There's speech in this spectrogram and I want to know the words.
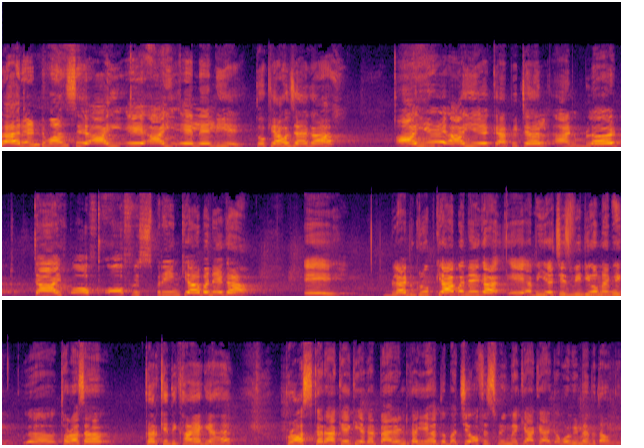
parent one से आई ए आई ए ले लिए तो क्या हो जाएगा? I A I A capital and blood type of offspring क्या बनेगा? ए, ब्लड ग्रुप क्या बनेगा? ए, अभी यह चीज़ वीडियो में भी थोड़ा सा करके दिखाया गया है। क्रॉस करा के कि अगर पेरेंट का ये है तो बच्चे ऑफ़ स्प्रिंग में क्या क्या आएगा, वो भी मैं बताऊँगी।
